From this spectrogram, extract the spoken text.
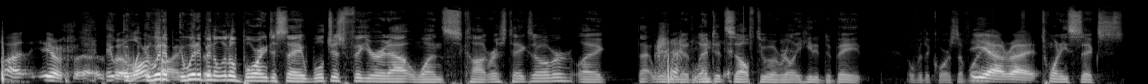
but you know, for, for it, it, would have, it would have been a little boring to say we'll just figure it out once Congress takes over. Like that wouldn't have lent itself to a really heated debate over the course of like yeah, right. twenty six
